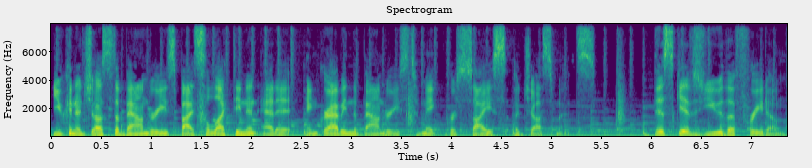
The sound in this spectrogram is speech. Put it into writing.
You can adjust the boundaries by selecting an edit and grabbing the boundaries to make precise adjustments. This gives you the freedom.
